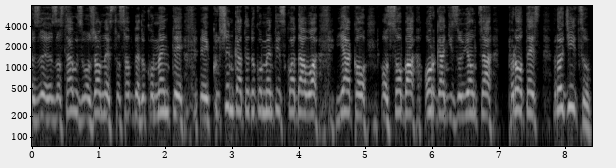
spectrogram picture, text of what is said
z, zostały złożone stosowne dokumenty. Y, Kruszynka te dokumenty składała jako osoba organizująca protest rodziców.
